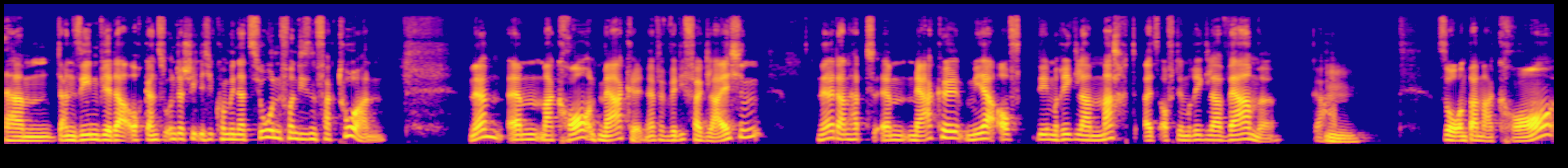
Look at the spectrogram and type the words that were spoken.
ähm, dann sehen wir da auch ganz unterschiedliche Kombinationen von diesen Faktoren. Ne? Ähm, Macron und Merkel, ne? wenn wir die vergleichen, ne, dann hat ähm, Merkel mehr auf dem Regler Macht als auf dem Regler Wärme gehabt. Mhm. So, und bei Macron,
